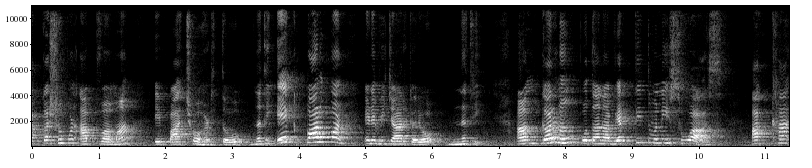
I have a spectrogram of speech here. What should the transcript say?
કશું પણ આપવામાં એ પાછો હટતો નથી. એક પળ પણ એણે વિચાર કર્યો નથી. આમ કર્ણ પોતાના વ્યક્તિત્વની સુવાસ આખા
